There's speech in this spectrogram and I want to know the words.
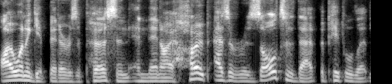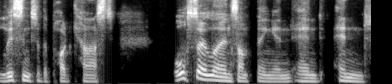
I want to get better as a person. And then I hope as a result of that, the people that listen to the podcast also learn something and and and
